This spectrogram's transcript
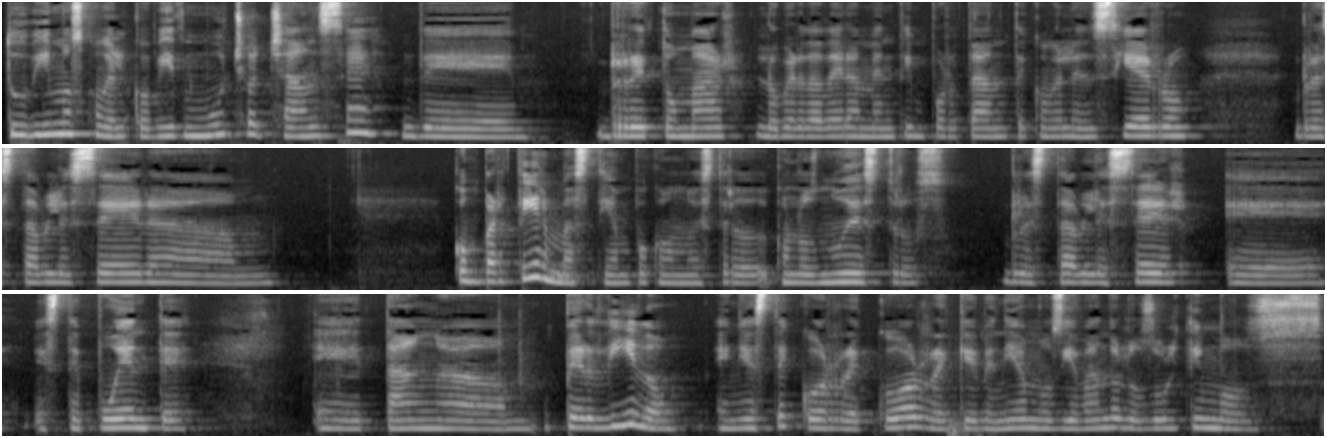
Tuvimos con el COVID mucho chance de retomar lo verdaderamente importante con el encierro, restablecer, compartir más tiempo con, nuestro, con los nuestros, restablecer eh, este puente eh, tan perdido en este corre-corre que veníamos llevando los últimos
